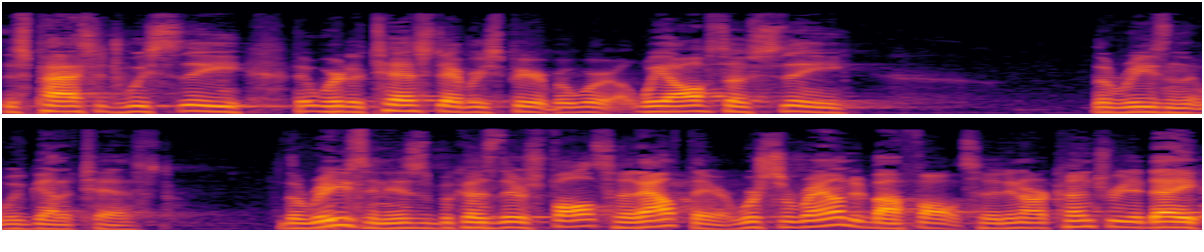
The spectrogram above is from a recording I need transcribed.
This passage, we see that we're to test every spirit, but we also see the reason that we've got to test. The reason is because there's falsehood out there. We're surrounded by falsehood. In our country today,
